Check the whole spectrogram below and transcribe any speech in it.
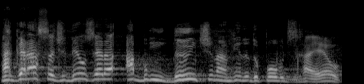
A graça de Deus era abundante na vida do povo de Israel.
